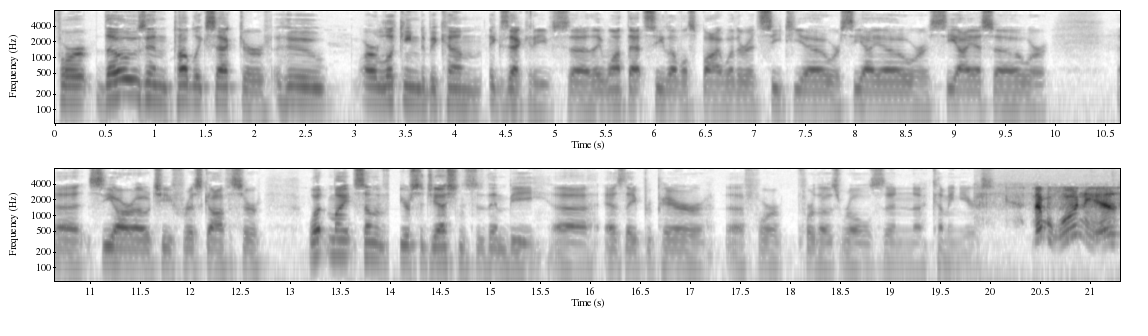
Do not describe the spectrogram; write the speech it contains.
For those in public sector who are looking to become executives. Uh, they want that C level spot, whether it's CTO or CIO or CISO or uh, CRO, Chief Risk Officer. What might some of your suggestions to them be uh, as they prepare uh, for for those roles in uh, coming years? Number one is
